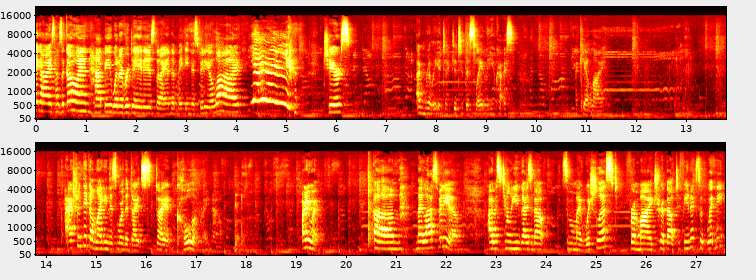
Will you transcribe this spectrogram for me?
Hey guys, how's it going? Happy whatever day it is that I end up making this video live. Yay! Cheers. I'm really addicted to this lately, you guys. I can't lie. I actually think I'm liking this more than Diet, Diet Cola right now. Anyway, um, my last video, I was telling you guys about some of my wish list from my trip out to Phoenix with Whitney.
